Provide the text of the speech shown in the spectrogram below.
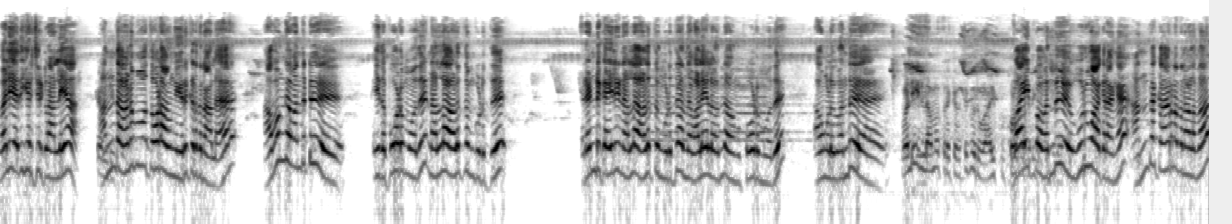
வலி அதிகரிச்சிருக்கலாம் இல்லையா? அந்த அனுபவத்தோட அவங்க இருக்கிறதுனால அவங்க வந்துட்டு இதை போடும்போது நல்லா அழுத்தம் கொடுத்து ரெண்டு கையிலையும் நல்லா அழுத்தம் கொடுத்து அந்த வலையில வந்து அவங்க போடும்போது அவங்களுக்கு வந்து வலி இல்லாம பிறக்கிறதுக்கு ஒரு வாய்ப்பு வாய்ப்பை வந்து உருவாக்குறாங்க. அந்த காரணத்தினால தான்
